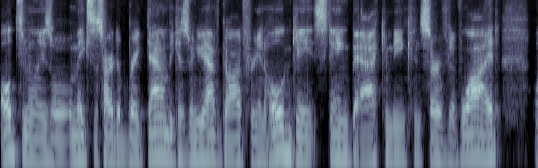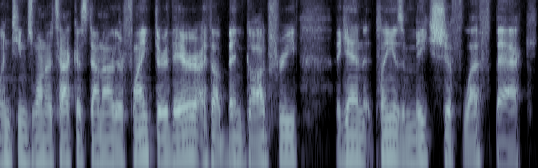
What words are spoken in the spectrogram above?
ultimately is what makes us hard to break down because when you have Godfrey and Holgate staying back and being conservative wide, when teams want to attack us down either flank, they're there. I thought Ben Godfrey, again, playing as a makeshift left back,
